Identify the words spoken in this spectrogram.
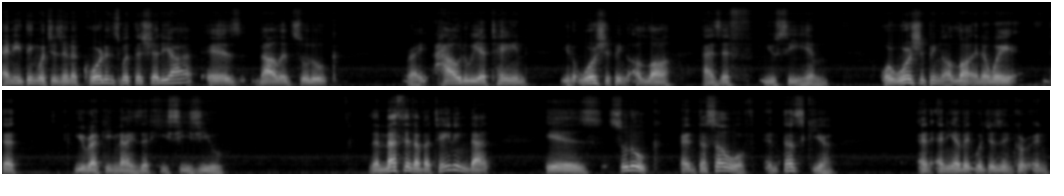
Anything which is in accordance with the Sharia is valid suluk, right? How do we attain, you know, worshiping Allah as if you see Him, or worshiping Allah in a way that you recognize that He sees you? The method of attaining that is suluk and tasawwuf and tazkiyah. And any of it which is in, in,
